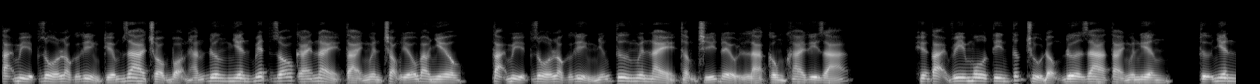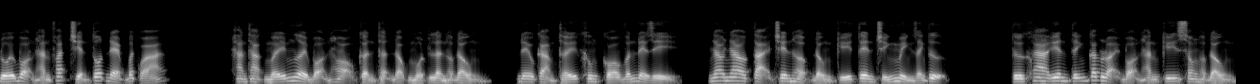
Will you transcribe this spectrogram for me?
Tại mịt rồi lọc gỉnh kiếm ra cho bọn hắn đương nhiên biết rõ cái này tài nguyên trọng yếu bao nhiêu, tại mịt rồi lọc gỉnh những tư nguyên này thậm chí đều là công khai ghi giá. Hiện tại vi mô tin tức chủ động đưa ra tài nguyên nghiêng, tự nhiên đối bọn hắn phát triển tốt đẹp bất quá. Hàn thạc mấy người bọn họ cẩn thận đọc một lần hợp đồng, đều cảm thấy không có vấn đề gì, nhao nhao tại trên hợp đồng ký tên chính mình danh tự. Từ Kha yên tĩnh các loại bọn hắn ký xong hợp đồng,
